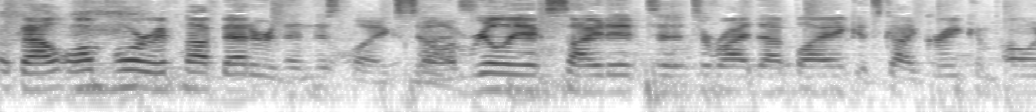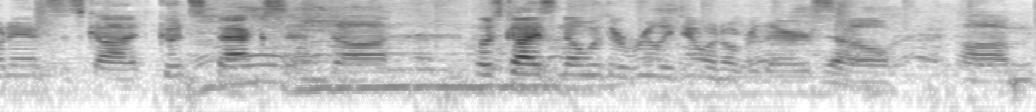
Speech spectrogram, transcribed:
about on par, if not better, than this bike. So nice. I'm really excited to, to, ride that bike. It's got great components, it's got good specs, and uh, those guys know what they're really doing over there. So um,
